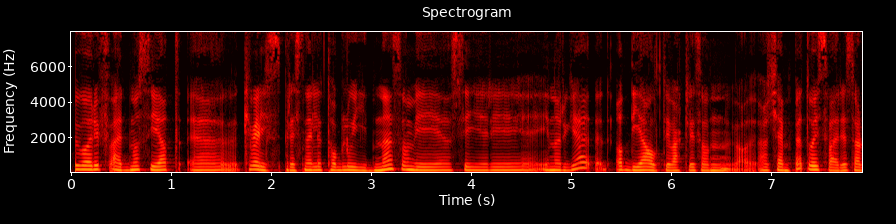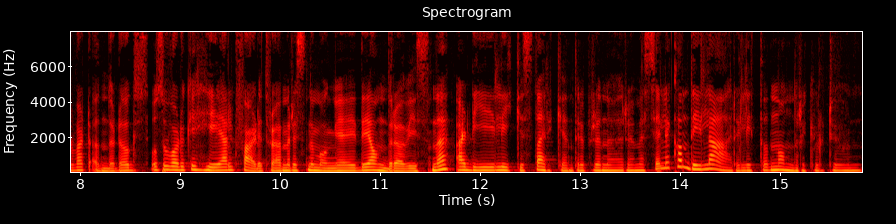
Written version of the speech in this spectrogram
Du var i färd med att säga att eh, kvällspressen, eller tabloiderna som vi säger i, i Norge, att de har alltid varit liksom, har kämpat och i Sverige så har det varit underdogs. Och så var du inte helt färdig tror jag med resonemanget i de andra aviserna. Är de lika starka entreprenörmässigt eller kan de lära lite av den andra kulturen?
